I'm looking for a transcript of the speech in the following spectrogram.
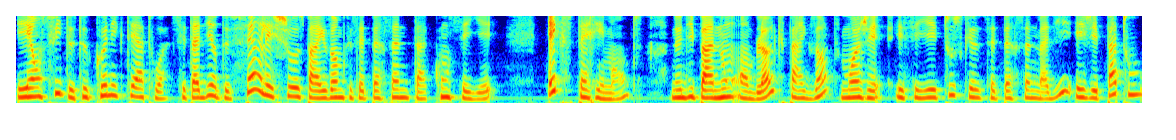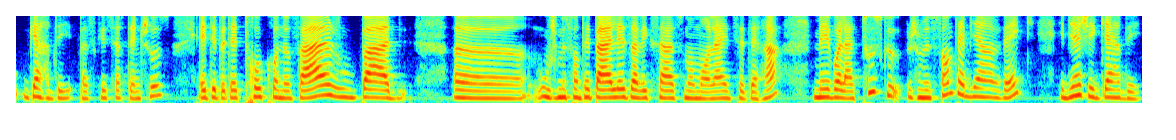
et ensuite de te connecter à toi. C'est-à-dire de faire les choses, par exemple, que cette personne t'a conseillé, expérimente, ne dis pas non en bloc, par exemple. Moi, j'ai essayé tout ce que cette personne m'a dit et j'ai pas tout gardé parce que certaines choses étaient peut-être trop chronophages ou pas, euh, ou je me sentais pas à l'aise avec ça à ce moment-là, etc. Mais voilà, tout ce que je me sentais bien avec, eh bien, j'ai gardé.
